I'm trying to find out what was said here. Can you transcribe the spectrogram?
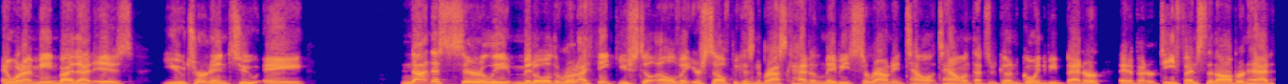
And what I mean by that is you turn into a not necessarily middle of the road. I think you still elevate yourself because Nebraska had a maybe surrounding talent talent that's going, to be better. They had a better defense than Auburn had.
